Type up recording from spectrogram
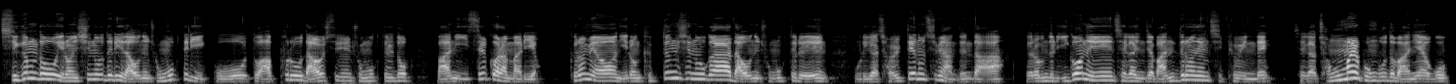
지금도 이런 신호들이 나오는 종목들이 있고 또 앞으로 나올 수 있는 종목들도 많이 있을 거란 말이에요. 그러면 이런 급등 신호가 나오는 종목들은 우리가 절대 놓치면 안 된다. 여러분들 이거는 제가 이제 만들어낸 지표인데 제가 정말 공부도 많이 하고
